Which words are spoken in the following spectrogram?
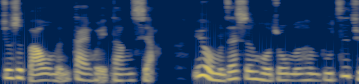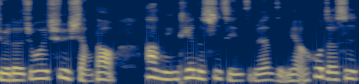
就是把我们带回当下。因为我们在生活中，我们很不自觉的就会去想到啊，明天的事情怎么样怎么样，或者是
